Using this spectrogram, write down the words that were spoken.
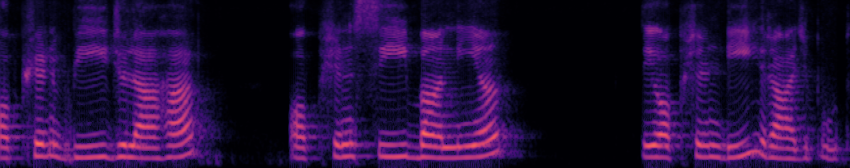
ਆਪਸ਼ਨ ਬੀ ਜੁਲਾਹਾ, ਆਪਸ਼ਨ ਸੀ ਬਾਨੀਆ ਤੇ ਆਪਸ਼ਨ ਡੀ ਰਾਜਪੂਤ।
